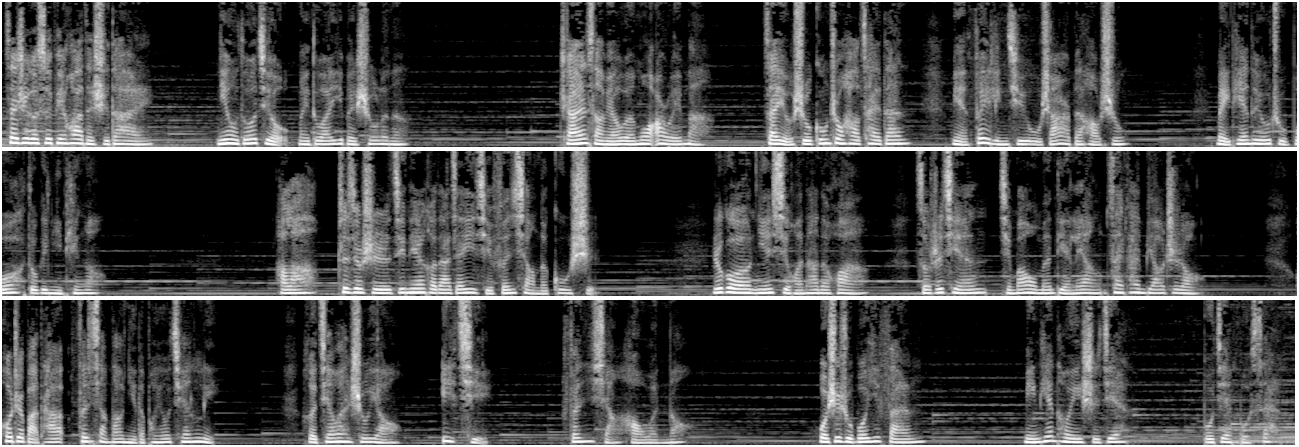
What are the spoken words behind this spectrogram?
在这个碎片化的时代，你有多久没读完一本书了呢？长按扫描文末二维码，在有书公众号菜单免费领取五十二本好书，每天都有主播读给你听哦。好了，这就是今天和大家一起分享的故事。如果你也喜欢它的话，走之前请帮我们点亮再看标志哦，或者把它分享到你的朋友圈里，和千万书友。一起分享好文哦！我是主播一凡，明天同一时间不见不散。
